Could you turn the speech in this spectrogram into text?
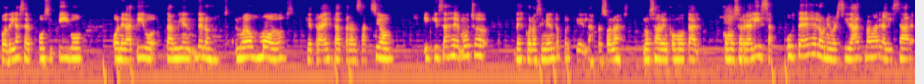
podría ser positivo o negativo, también de los nuevos modos que trae esta transacción y quizás de mucho desconocimiento porque las personas no saben cómo tal, cómo se realiza. Ustedes en la universidad van a realizar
